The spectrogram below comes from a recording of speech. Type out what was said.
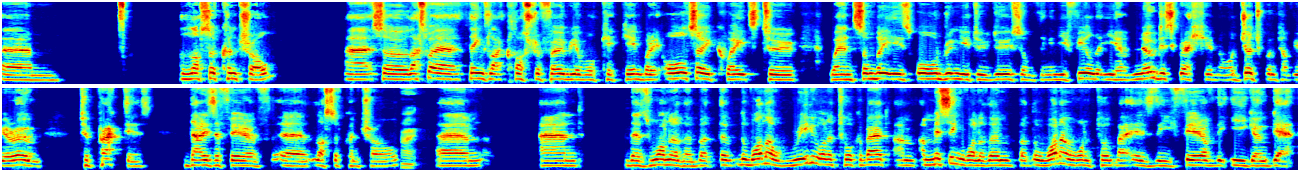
um, loss of control. Uh, so that's where things like claustrophobia will kick in, but it also equates to when somebody is ordering you to do something and you feel that you have no discretion or judgment of your own to practice. That is a fear of uh, loss of control. Right. Um, and there's one other, but the, the one I really want to talk about, I'm, I'm missing one of them, but the one I want to talk about is the fear of the ego death.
